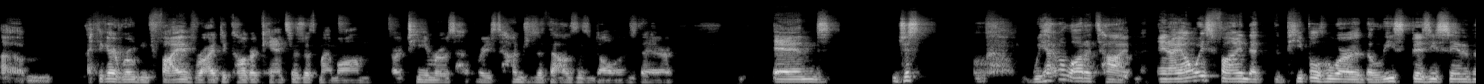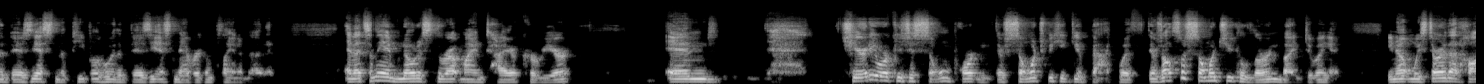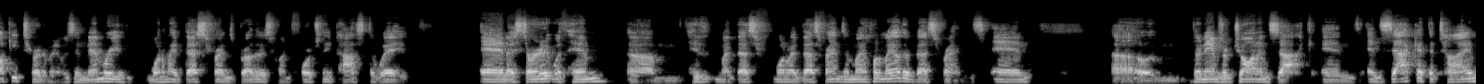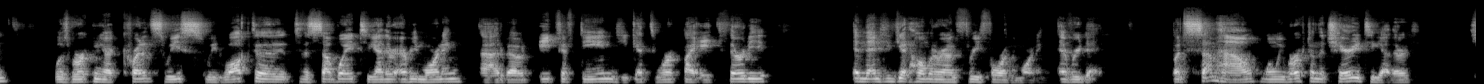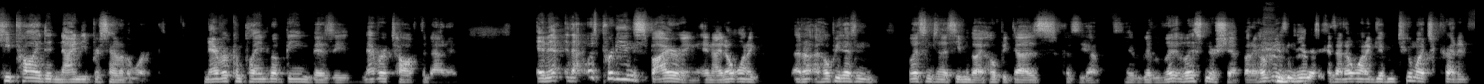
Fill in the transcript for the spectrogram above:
Um, i think i rode in five ride to conquer cancers with my mom. Our team raised hundreds of thousands of dollars there and just we have a lot of time. And i always find that the people who are the least busy say they're the busiest and the people who are the busiest never complain about it. And that's something i've noticed throughout my entire career. And charity work is just so important. There's so much we could give back with. There's also so much you can learn by doing it. You know when we started that hockey tournament it was in memory of one of my best friend's brothers who unfortunately passed away. And i started it with him um, his my best one of my best friends and my one of my other best friends, and um, their names are John and Zach. And and Zach at the time was working at Credit Suisse. We'd walk to, to the subway together every morning at about eight fifteen. He'd get to work by eight thirty, and then he'd get home at around three four in the morning every day. But somehow, when we worked on the charity together, he probably did ninety percent of the work. Never complained about being busy. Never talked about it and it, that was pretty inspiring. And I don't want to. I, I, hope he doesn't listen to this, even though I hope he does, because you have, you have good li- listenership. But I hope he doesn't hear this because I don't want to give him too much credit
